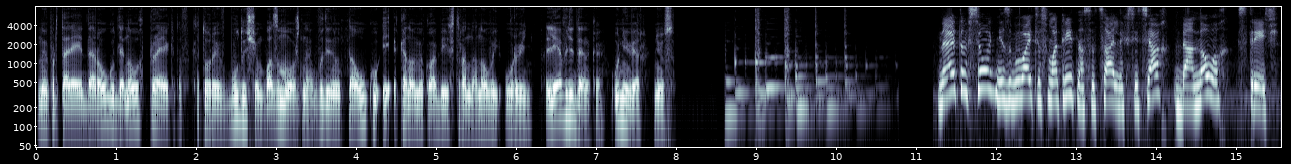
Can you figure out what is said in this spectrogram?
но и проторяет дорогу для новых проектов, которые в будущем, возможно, выдвинут науку и экономику обеих стран на новый уровень. Лев Диденко, Univer News. На этом все. Не забывайте смотреть на социальных сетях. До новых встреч!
